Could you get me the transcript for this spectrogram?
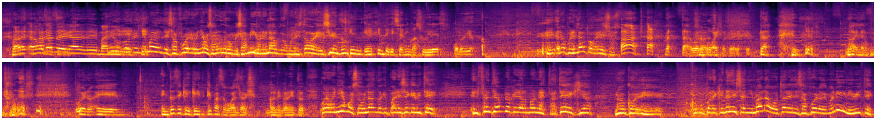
A ver, Vamos a hablando de, la, de Manini. Digo, con el tema del desafuero, veníamos hablando con mis amigos en el auto, como les estaba diciendo. Hay gente que se anima a subir eso, por Dios. Eh, no, pero el auto de ellos. Ah, está, está, bueno, Bueno, está. Ay, la puta madre. Bueno, eh, entonces, ¿qué, qué, qué pasó, Walter, con, con esto? Bueno, veníamos hablando que parece que, viste, el Frente Amplio quería armar una estrategia, ¿no? Co- eh, como para que nadie se animara a votar el desafuero de Manini, ¿viste?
